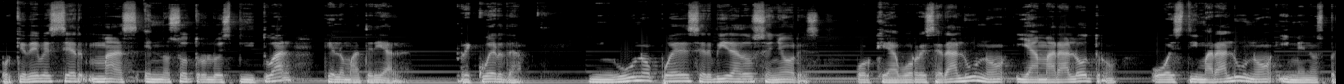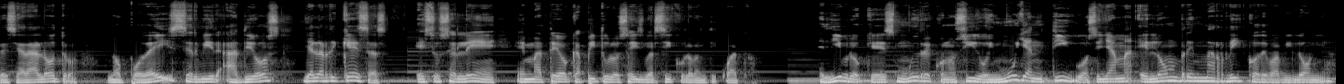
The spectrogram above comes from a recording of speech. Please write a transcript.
porque debe ser más en nosotros lo espiritual que lo material. Recuerda, ninguno puede servir a dos señores, porque aborrecerá al uno y amará al otro, o estimará al uno y menospreciará al otro. No podéis servir a Dios y a las riquezas. Eso se lee en Mateo capítulo 6 versículo 24. El libro que es muy reconocido y muy antiguo se llama El hombre más rico de Babilonia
